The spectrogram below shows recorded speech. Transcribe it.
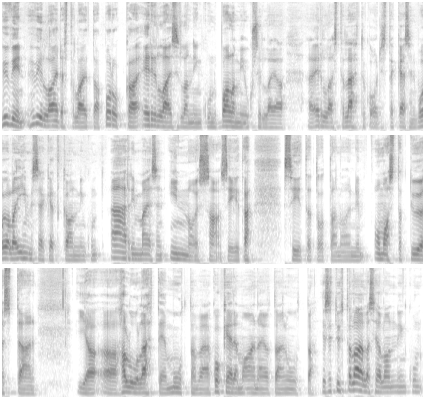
hyvin, hyvin laidasta laittaa porukkaa erilaisilla niin kuin valmiuksilla ja erilaisista lähtökohdista käsin. Voi olla ihmisiä, ketkä on niin kuin äärimmäisen innoissaan siitä, siitä tota noin, niin omasta työstään ja äh, haluaa lähteä muuttamaan ja kokeilemaan aina jotain uutta. Ja sitten yhtä lailla siellä on, niin kuin,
